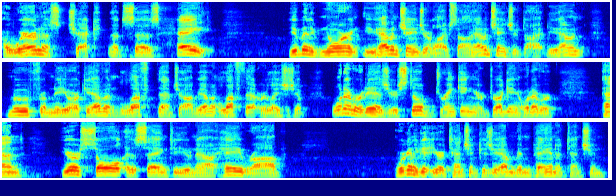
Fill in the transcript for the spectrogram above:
awareness check that says, hey, you've been ignoring, you haven't changed your lifestyle, you haven't changed your diet, you haven't moved from New York, you haven't left that job, you haven't left that relationship whatever it is, you're still drinking or drugging or whatever, and your soul is saying to you now, hey, Rob, we're going to get your attention because you haven't been paying attention.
